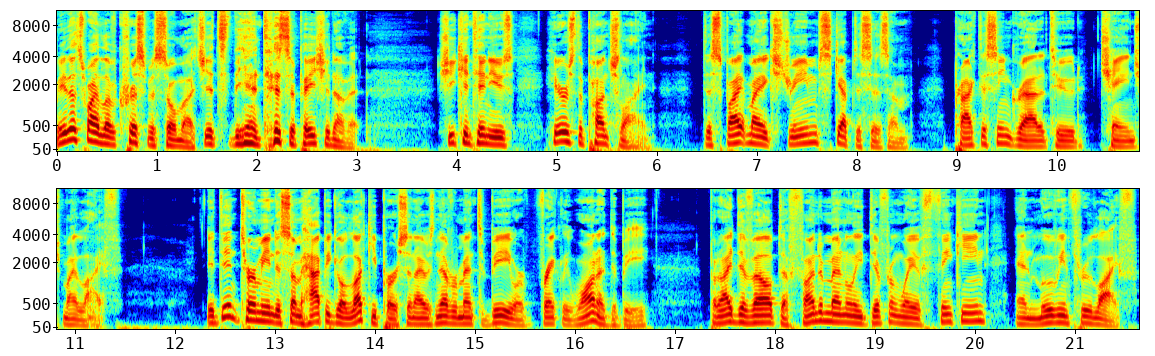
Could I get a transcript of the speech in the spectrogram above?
Maybe that's why I love Christmas so much. It's the anticipation of it. She continues Here's the punchline Despite my extreme skepticism, practicing gratitude changed my life. It didn't turn me into some happy go lucky person I was never meant to be or frankly wanted to be, but I developed a fundamentally different way of thinking and moving through life,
